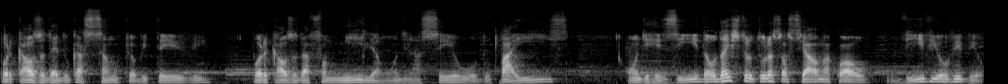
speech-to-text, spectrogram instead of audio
por causa da educação que obteve, por causa da família onde nasceu, ou do país onde resida, ou da estrutura social na qual vive ou viveu.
